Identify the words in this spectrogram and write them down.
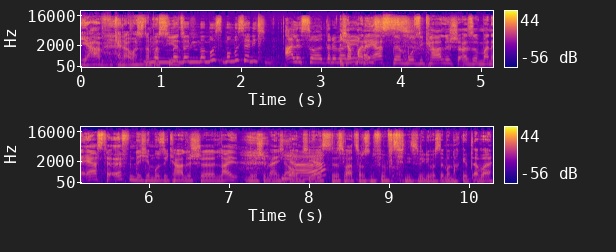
Ja, keine Ahnung, was ist dann man, passiert. man, man, muss, man muss ja nicht alles so darüber Ich habe meine erste musikalische, also meine erste öffentliche musikalische Leistung, nee, stimmt eigentlich auch Ja. nicht die erste, das war 2015, dieses Video, was es immer noch gibt, aber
